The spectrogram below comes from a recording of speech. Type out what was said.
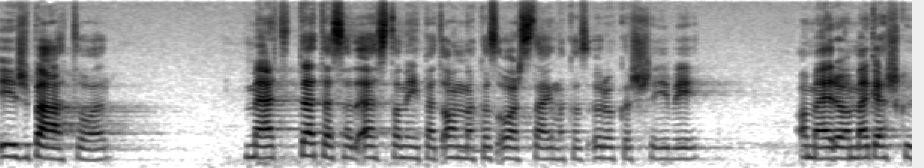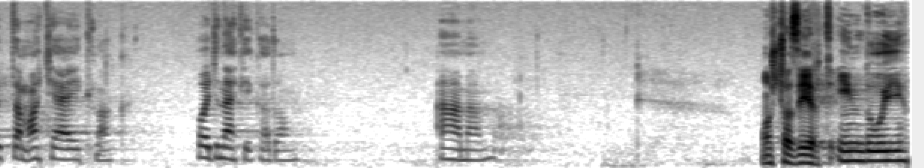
és bátor, mert te teszed ezt a népet annak az országnak az örökösévé, amelyről megesküdtem atyáiknak, hogy nekik adom. Ámen. Most azért indulj,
